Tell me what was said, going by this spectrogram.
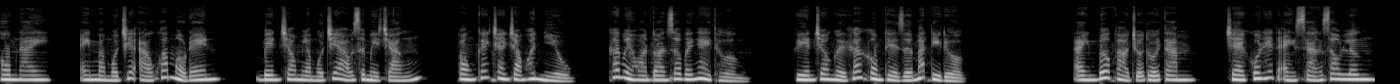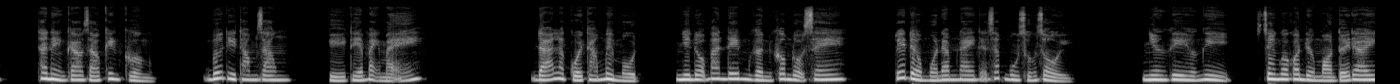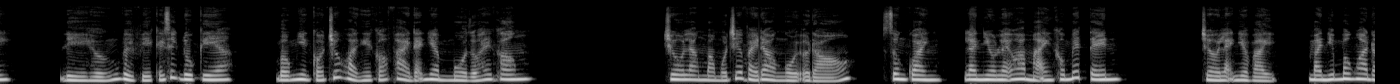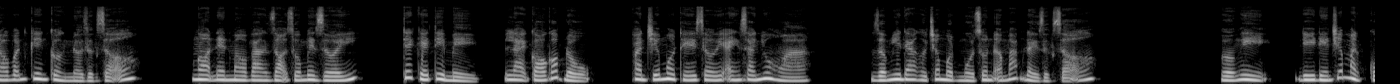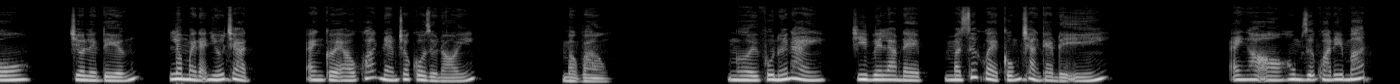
Hôm nay, anh mặc một chiếc áo khoác màu đen, bên trong là một chiếc áo sơ mi trắng, phong cách trang trọng hơn nhiều, khác biệt hoàn toàn so với ngày thường, khiến cho người khác không thể rời mắt đi được. Anh bước vào chỗ tối tăm, che khuất hết ánh sáng sau lưng, thân hình cao giáo kiên cường, bước đi thong dong, khí thế mạnh mẽ. Đã là cuối tháng 11, nhiệt độ ban đêm gần 0 độ C, tuyết đầu mùa năm nay đã sắp buông xuống rồi. Nhưng khi hướng nghị xuyên qua con đường mòn tới đây, đi hướng về phía cái xích đu kia, bỗng nhiên có chút hoài nghi có phải đã nhầm mùa rồi hay không. Chu Lăng mặc một chiếc váy đỏ ngồi ở đó, xung quanh là nhiều loại hoa mà anh không biết tên. Trời lạnh như vậy, mà những bông hoa đó vẫn kiên cường nở rực rỡ. Ngọn đèn màu vàng dọi xuống bên dưới, thiết kế tỉ mỉ, lại có góc độ, phản chiếu một thế giới ánh sáng nhu hòa, giống như đang ở trong một mùa xuân ấm áp đầy rực rỡ. Hứa nghị đi đến trước mặt cô, chưa lên tiếng, lông mày đã nhíu chặt. Anh cởi áo khoác ném cho cô rồi nói. Mặc vào. Người phụ nữ này chỉ vì làm đẹp mà sức khỏe cũng chẳng thèm để ý. Anh họ hung dữ quá đi mất.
